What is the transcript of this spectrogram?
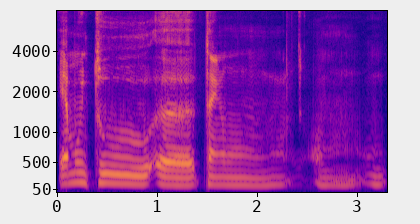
é muito. Uh, tem um, um, um,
